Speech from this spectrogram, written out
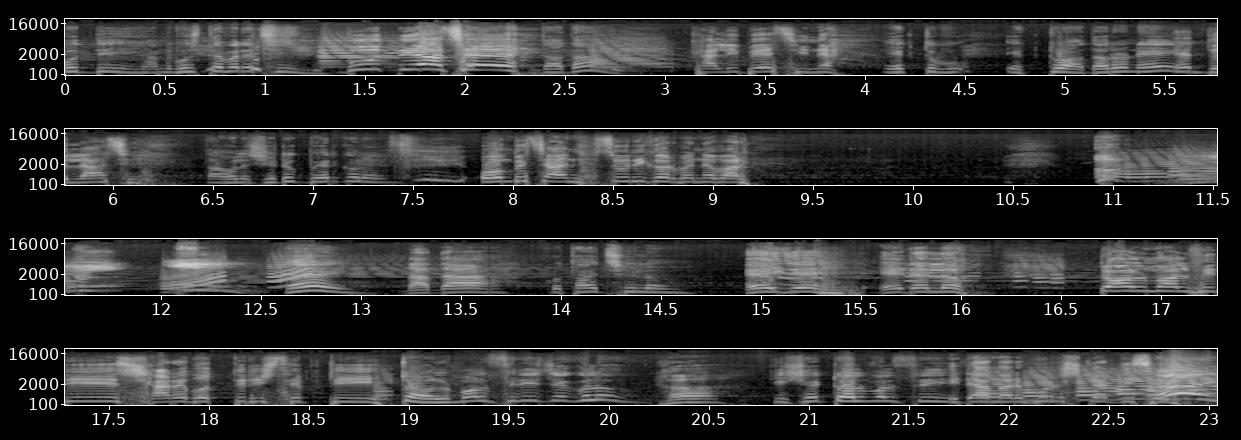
বুদ্ধি আমি বুঝতে পেরেছি। বুদ্ধি আছে। দাদা খালি বেছি না। একটু একটু আদারও নেই। এ দুলা আছে। তাহলে সেটুক বের করো। ওম চান চুরি করবেন এবার। এই দাদা। কোথায় ছিল? এই যে এটা হলো টলমল ফ্রিজ সাড়ে বত্রিশ ফিফটি টলমল ফ্রিজ এগুলো? হ্যাঁ। কিসের টলমল ফ্রিজ এটা আমার পুরস্কার দিছে। এই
